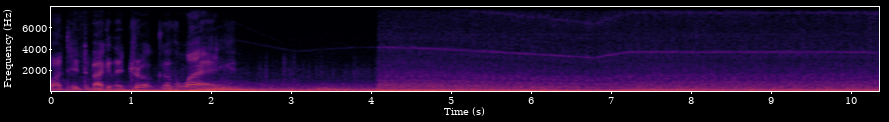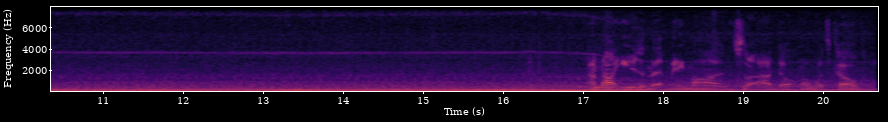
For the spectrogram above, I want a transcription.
About to hit the back of that truck because of lag. I'm not using that many mods, so I don't know what's causing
